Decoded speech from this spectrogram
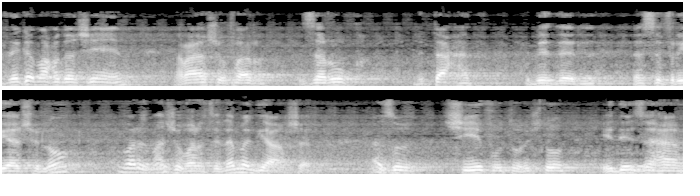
לפני כמה חודשים ראה שופר זרוק מתחת לספרייה שלו, אמר, מה השופר הזה, למה מגיע עכשיו? אז הוא שאיף אותו, יש לו ידי זהב,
